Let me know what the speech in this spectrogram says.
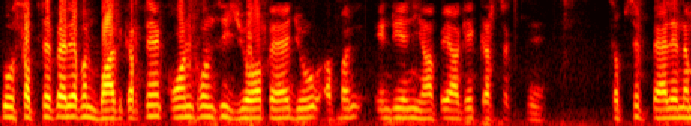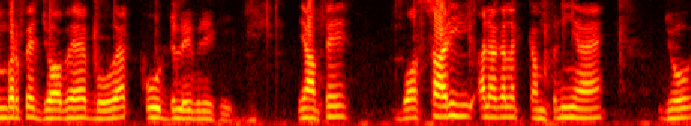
तो सबसे पहले अपन बात करते हैं कौन कौन सी जॉब है जो अपन इंडियन यहाँ पे आके कर सकते हैं। सबसे पहले नंबर पे जॉब है, वो है फ़ूड डिलीवरी की। यहाँ पे बहुत सारी अलग अलग कंपनियाँ हैं जो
